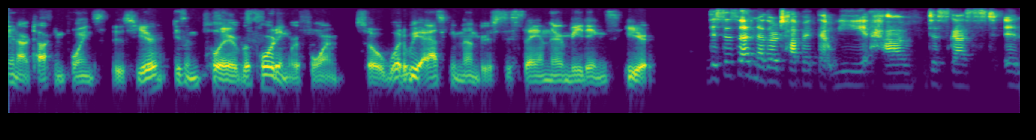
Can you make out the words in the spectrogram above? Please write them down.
in our talking points this year is employer reporting reform. So, what are we asking members to say in their meetings here? This is another topic that we have discussed in,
